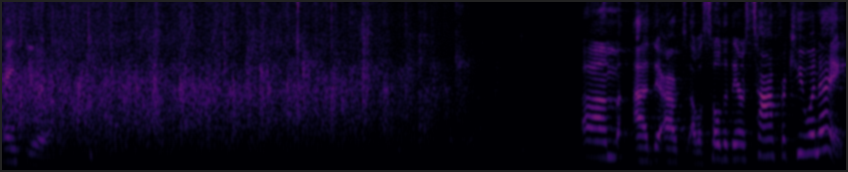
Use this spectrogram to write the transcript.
Thank you. Um, I, I, I was told that there's time for Q&A.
